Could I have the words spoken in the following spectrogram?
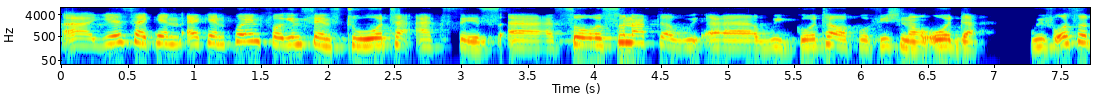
Uh, yes, I can. I can point, for instance, to water access. Uh, so soon after we uh, we got our provisional order, we've also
